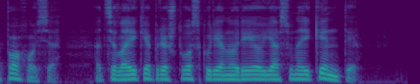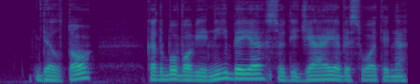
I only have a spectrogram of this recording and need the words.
epochose, atsilaikė prieš tuos, kurie norėjo ją sunaikinti. Dėl to, kad buvo vienybėje su didžiaja visuotinė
